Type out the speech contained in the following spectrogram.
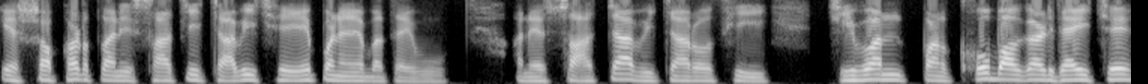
એ સફળતાની સાચી ચાવી છે એ પણ એને બતાવ્યું. અને સાચા વિચારોથી જીવન પણ ખૂબ આગળ જાય છે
